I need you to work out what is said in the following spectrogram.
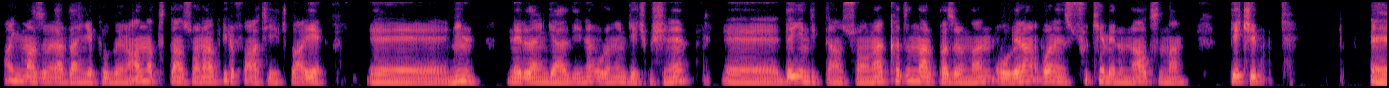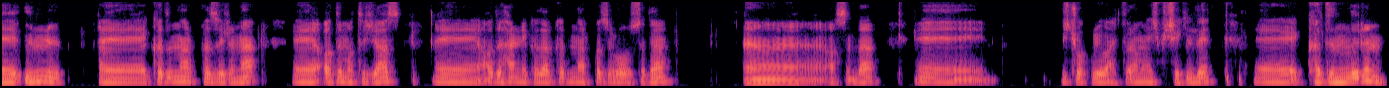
hangi malzemelerden yapıldığını anlattıktan sonra bir Fatih İtfaiye'nin nereden geldiğine, oranın geçmişine e, değindikten sonra kadınlar pazarından o Valens su kemerinin altından geçip e, ünlü e, kadınlar pazarına e, adım atacağız. E, adı her ne kadar kadınlar pazarı olsa da e, aslında e, birçok rivayet var ama hiçbir şekilde e, kadınların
